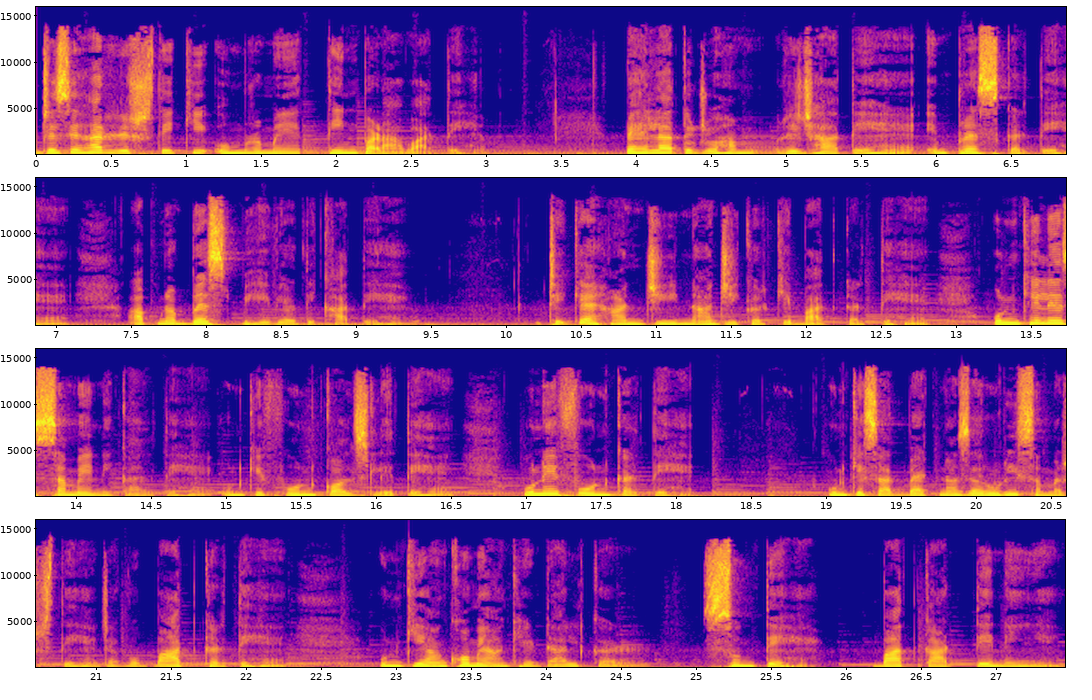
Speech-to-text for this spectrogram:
जैसे हर रिश्ते की उम्र में तीन पड़ाव आते हैं। पहला तो जो हम रिझाते हैं इम्प्रेस करते हैं, अपना बेस्ट बिहेवियर दिखाते हैं। ठीक है? हाँ जी, ना जी करके बात करते हैं। उनके लिए समय निकालते हैं। उनके फ़ोन कॉल्स लेते हैं। उन्हें फ़ोन करते हैं। उनके साथ बैठना ज़रूरी समझते हैं। जब वो बात करते हैं, उनकी आँखों में आँखें डालकर सुनते हैं। बात काटते नहीं हैं।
